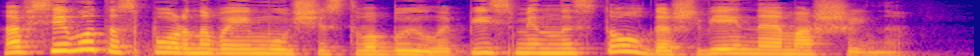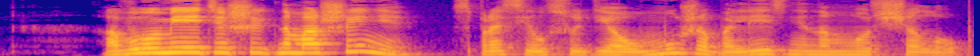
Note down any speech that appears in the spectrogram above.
А всего-то спорного имущества было письменный стол да швейная машина. «А вы умеете шить на машине?» – спросил судья у мужа, болезненно морща лоб.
